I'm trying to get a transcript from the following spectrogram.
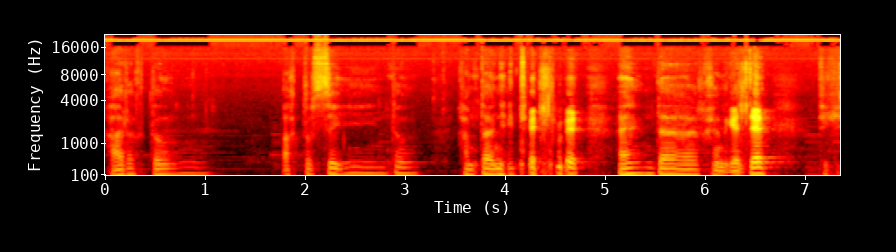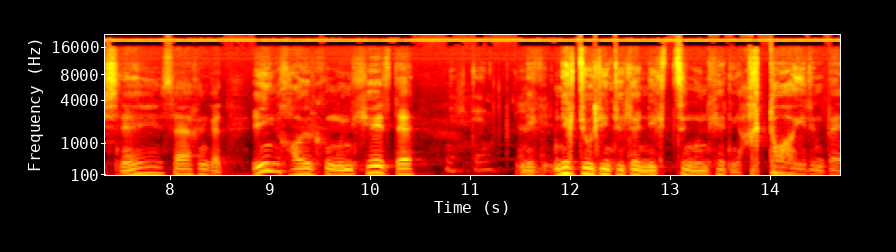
харахтун ах тусын то хамтаа нэгдэлмэ андарх ингээл те. Тэгснэ сайхан гэд. Энэ хоёр хүн үнэхээр те нэг нэг зүйлийн төлөө нэгдсэн үнэхээр нэг ах トゥ хоёр юм бэ.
